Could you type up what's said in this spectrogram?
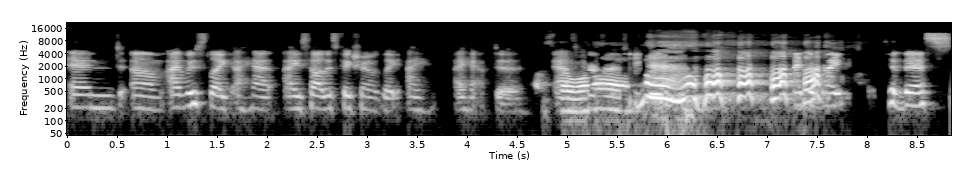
And um, i was like i had i saw this picture and i was like i i have to ask her. I to this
